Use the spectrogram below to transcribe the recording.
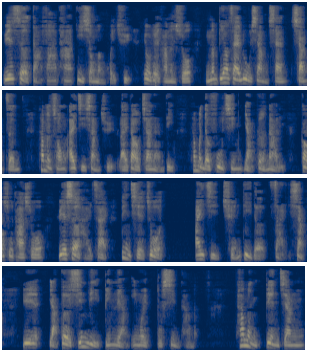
约瑟打发他弟兄们回去，又对他们说。你们不要在路上相相争。他们从埃及上去，来到迦南地，他们的父亲雅各那里，告诉他说：约瑟还在，并且做埃及全地的宰相。约雅各心里冰凉，因为不信他们。他们便将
